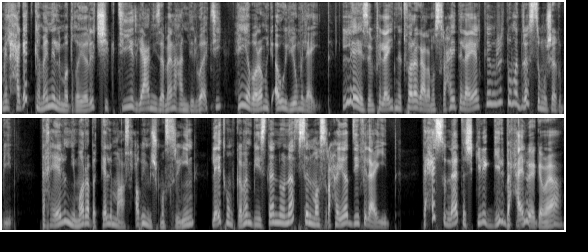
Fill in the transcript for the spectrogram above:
من الحاجات كمان اللي ما اتغيرتش كتير يعني زمان عن دلوقتي هي برامج أول يوم العيد. لازم في العيد نتفرج على مسرحية العيال كبرت ومدرسة مشاغبين. تخيلوا إني مرة بتكلم مع أصحابي مش مصريين لقيتهم كمان بيستنوا نفس المسرحيات دي في العيد. تحسوا إنها تشكيل الجيل بحاله يا جماعة؟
